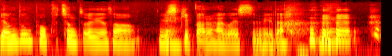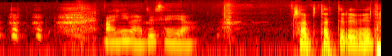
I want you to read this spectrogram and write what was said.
영등포 구청 쪽에서 위스키 바를 하고 있습니다. 네. 많이 와주세요. 잘 부탁드립니다.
